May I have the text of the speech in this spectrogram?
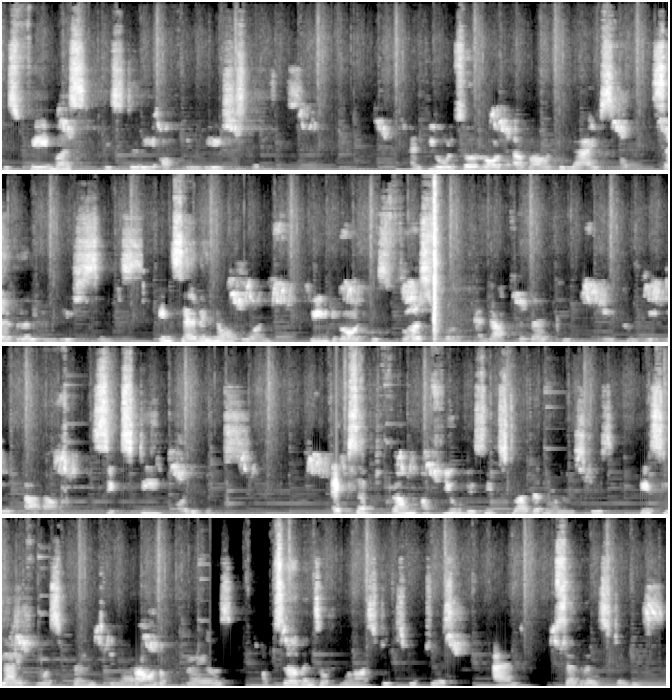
his famous History of English. And he also wrote about the lives of several English saints. In 701, Bede wrote his first work, and after that, he, he completed around 60 holy books. Except from a few visits to other monasteries, his life was spent in a round of prayers, observance of monastic scriptures, and several studies.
